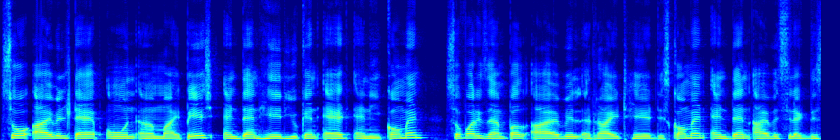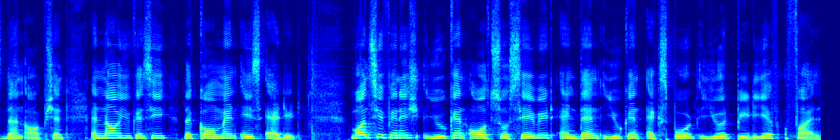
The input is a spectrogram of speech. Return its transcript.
So I will tap on uh, my page and then here you can add any comment so for example, I will write here this comment and then I will select this done option. And now you can see the comment is added. Once you finish, you can also save it and then you can export your PDF file.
